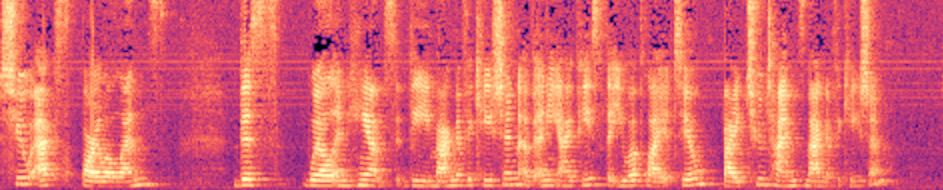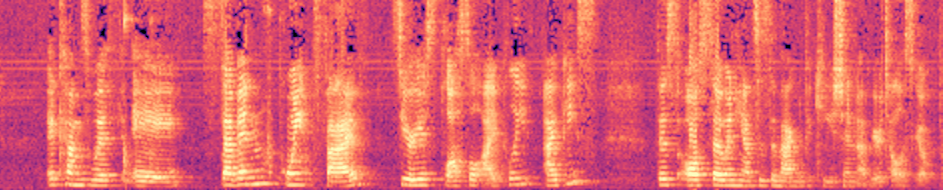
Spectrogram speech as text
2x Barlow lens. This will enhance the magnification of any eyepiece that you apply it to by two times magnification. It comes with a 7.5 Sirius Plossl eyepiece. This also enhances the magnification of your telescope.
